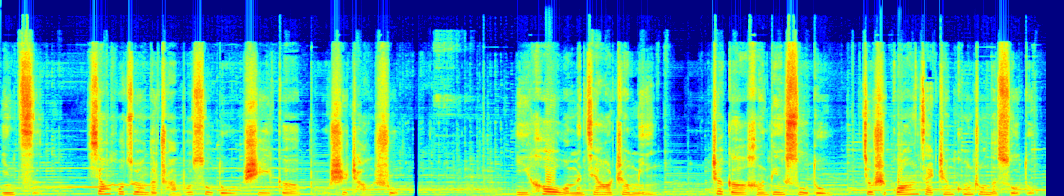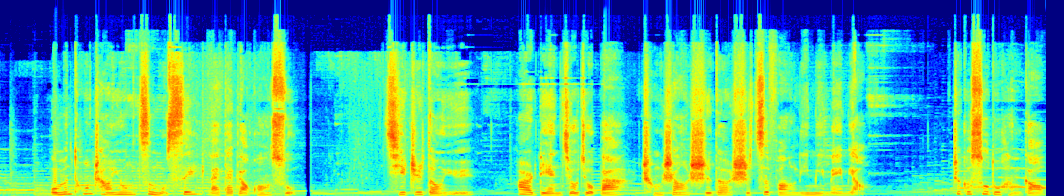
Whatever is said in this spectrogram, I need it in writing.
因此，相互作用的传播速度是一个普世常数。以后我们将要证明，这个恒定速度就是光在真空中的速度。我们通常用字母 c 来代表光速，其值等于二点九九八乘上十的十次方厘米每秒。这个速度很高，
